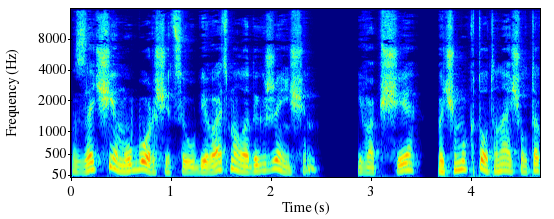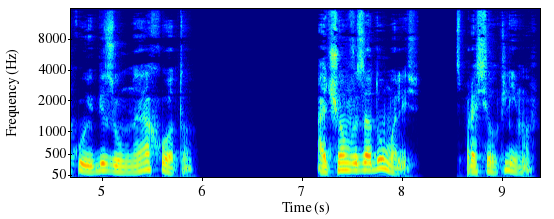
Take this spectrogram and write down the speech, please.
Зачем уборщице убивать молодых женщин? И вообще, почему кто-то начал такую безумную охоту? «О чем вы задумались?» – спросил Климов.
